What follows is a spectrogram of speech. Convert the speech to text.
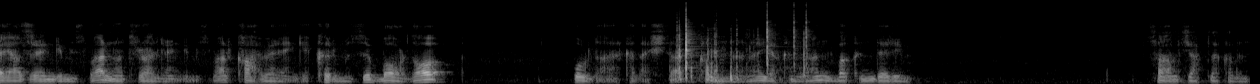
Beyaz rengimiz var, natural rengimiz var, kahverengi, kırmızı, bordo. Burada arkadaşlar kalınlığına yakından bakın derim. Sağlıcakla kalın.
